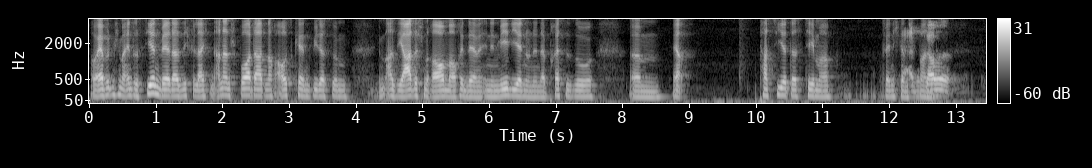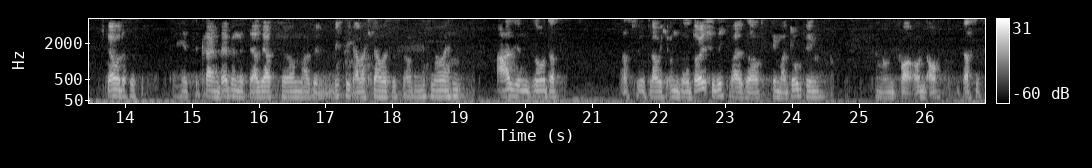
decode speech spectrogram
aber er würde mich mal interessieren, wer da sich vielleicht in anderen Sportarten noch auskennt, wie das so im, im asiatischen Raum, auch in, der, in den Medien und in der Presse so ähm, ja, passiert, das Thema. Fände ich ganz also spannend. Ich glaube, ich glaube, das ist jetzt klein Badminton ist der asiatische Raum halt wichtig, aber ich glaube, es ist auch nicht nur in Asien so, dass, dass wir, glaube ich, unsere deutsche Sichtweise auf das Thema Doping und, und auch, dass es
